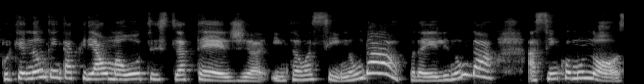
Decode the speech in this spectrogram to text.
Por que não tentar criar uma outra estratégia? Então, assim, não dá, para ele não dá. Assim como nós,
